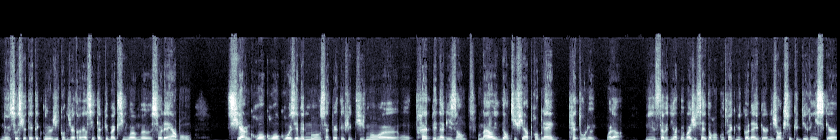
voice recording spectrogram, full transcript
Nos sociétés technologiques ont déjà traversé quelques maximums euh, solaires. Bon, s'il y a un gros, gros, gros événement, ça peut être effectivement euh, très pénalisant. On a identifié un problème, traitons-le. Voilà. ça veut dire que moi, j'essaie de rencontrer avec mes collègues euh, les gens qui s'occupent des risques euh,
